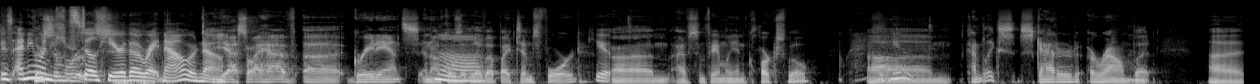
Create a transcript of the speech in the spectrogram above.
Is anyone still roots. here though right now or no? yeah, so I have uh, great aunts and uncles that live up by Tim's Ford. Cute. Um, I have some family in Clarksville. Um, kind of like scattered around, but uh,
